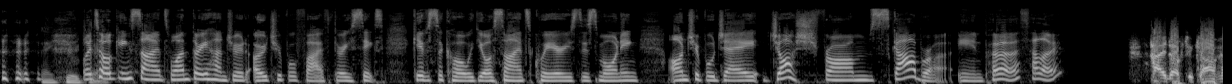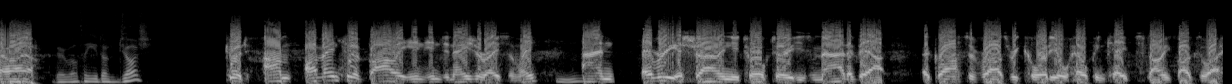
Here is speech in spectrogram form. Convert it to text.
Thank you. We're talking science. One 0555 Give us a call with your science queries this morning on Triple J. Josh from Scarborough in Perth. Hello. Hey, Dr. Karl, how are you? Very well, thank you, Dr. Josh. Good. Um, I've been to Bali in Indonesia recently, Mm-hmm. and every Australian you talk to is mad about a glass of raspberry cordial helping keep stomach bugs away.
